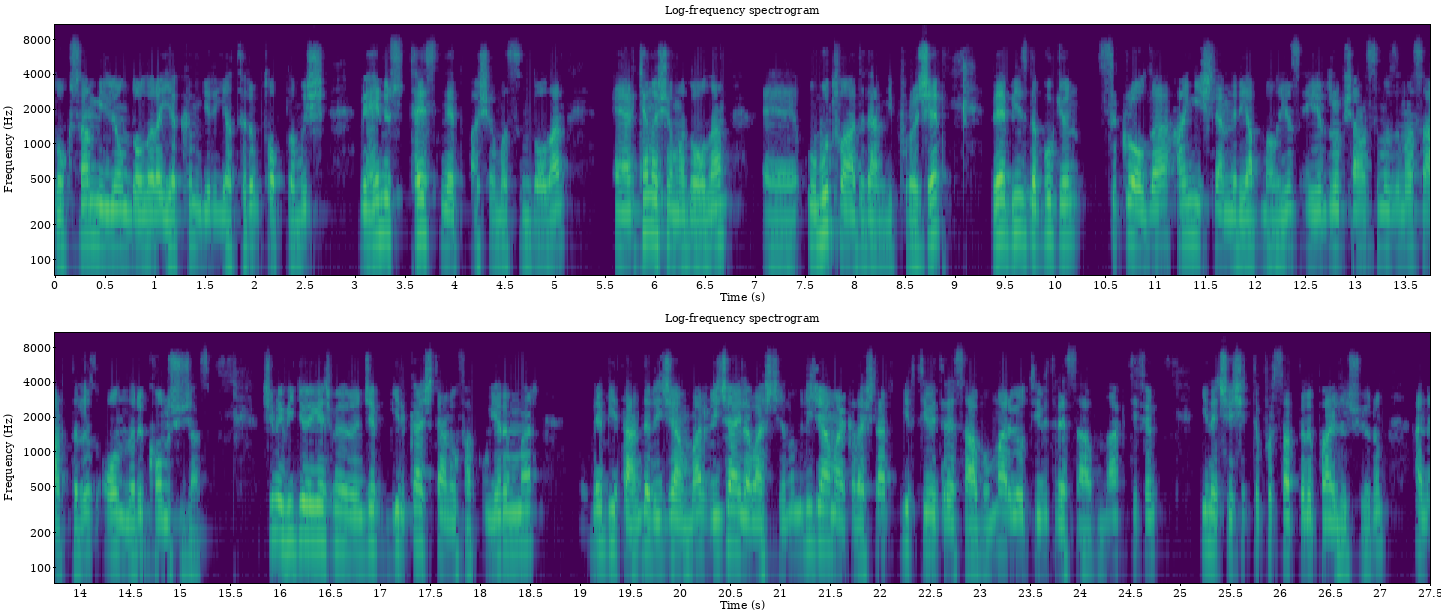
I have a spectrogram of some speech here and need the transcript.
90 milyon dolara yakın bir yatırım toplamış ve henüz testnet aşamasında olan, erken aşamada olan e, umut vadeden bir proje. Ve biz de bugün Scroll'da hangi işlemleri yapmalıyız, airdrop şansımızı nasıl arttırırız onları konuşacağız. Şimdi videoya geçmeden önce birkaç tane ufak uyarım var ve bir tane de ricam var. Rica ile başlayalım. Ricam arkadaşlar bir Twitter hesabım var ve o Twitter hesabında aktifim. Yine çeşitli fırsatları paylaşıyorum. Hani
